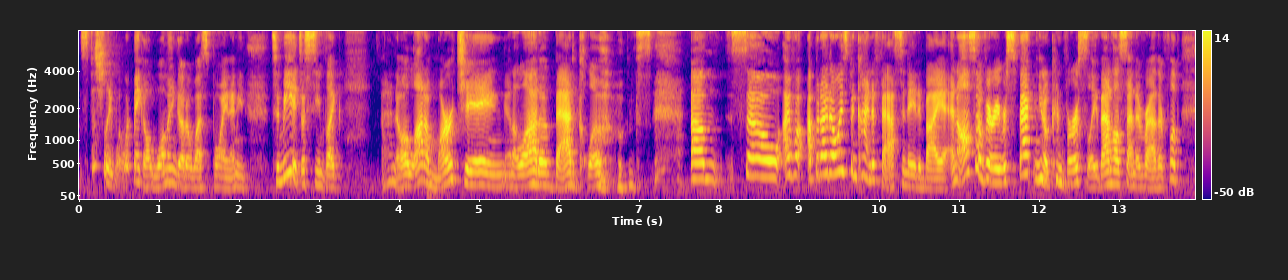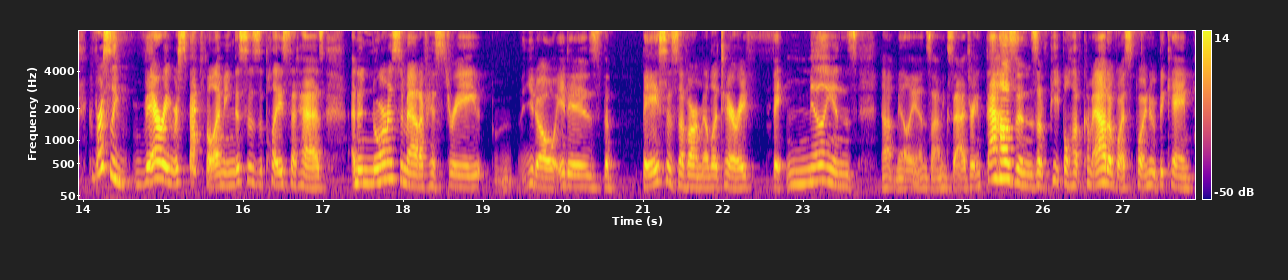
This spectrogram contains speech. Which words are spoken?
especially what would make a woman go to West Point? I mean, to me, it just seemed like, I don't know, a lot of marching and a lot of bad clothes. Um, so I've, but I'd always been kind of fascinated by it, and also very respect. You know, conversely, that all sounded rather flip. Conversely, very respectful. I mean, this is a place that has an enormous amount of history. You know, it is the basis of our military. Millions, not millions. I'm exaggerating. Thousands of people have come out of West Point who became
